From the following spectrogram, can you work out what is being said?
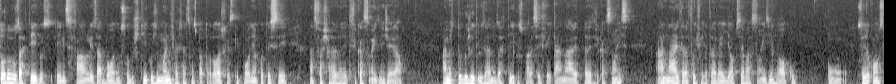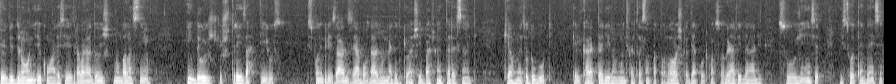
Todos os artigos, eles falam, eles abordam sobre os tipos de manifestações patológicas que podem acontecer nas fachadas das edificações em geral. A metodologia utilizada nos artigos para ser feita a análise das edificações, a análise ela foi feita através de observações em loco, com, seja com auxílio de drone e com a descida de trabalhadores num balancinho. Em dois dos três artigos disponibilizados é abordado um método que eu achei bastante interessante, que é o método Guth que ele caracteriza uma manifestação patológica de acordo com a sua gravidade, sua urgência e sua tendência.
